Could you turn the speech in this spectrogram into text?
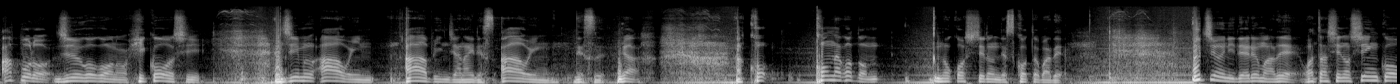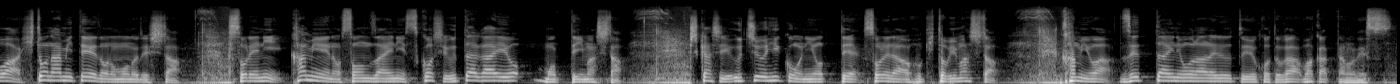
アポロ15号の飛行士ジム・アーウィンアービンじゃないです。アーウィンですがここんなこと残してるんです言葉で。宇宙に出るまで私の信仰は人並み程度のものでした。それに神への存在に少し疑いを持っていました。しかし宇宙飛行によってそれらを吹き飛びました。神は絶対におられるということが分かったのです。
